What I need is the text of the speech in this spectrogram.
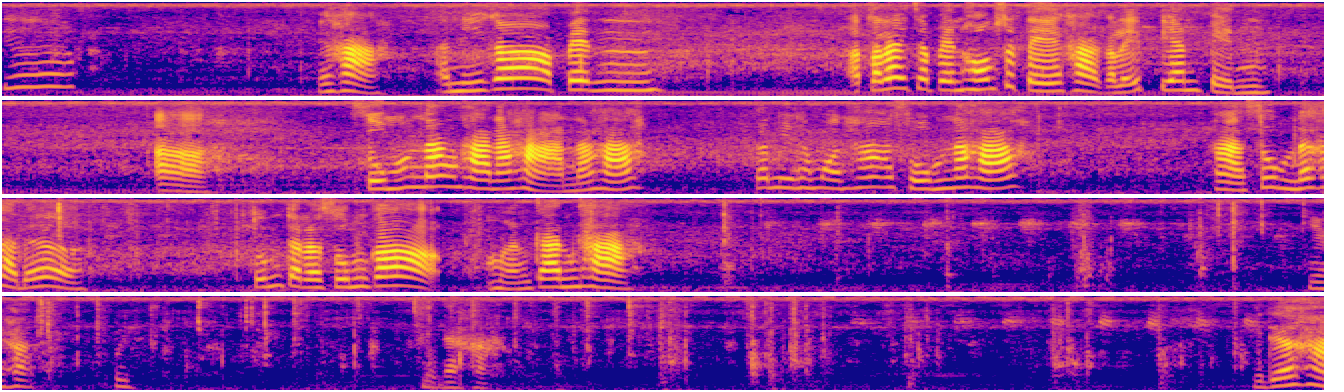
จึ๊บนี่ค่ะ อันนี้ก็เป็นอตอนแรกจะเป็นโฮมสเตย์ค่ะ ก็เลยเปลี่ยนเป็นซุ้มนั่งทานอาหารนะคะ ก็มีทั้งหมดห้าซุ้มนะคะ หาซุ้มเด้อค่ะ เด้อซุ้มแต่ละซุ้มก็เหมือนกันค่ะ นี่ค่ะ อุ้ย นี่นะคะ นี่เด้อค่ะ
